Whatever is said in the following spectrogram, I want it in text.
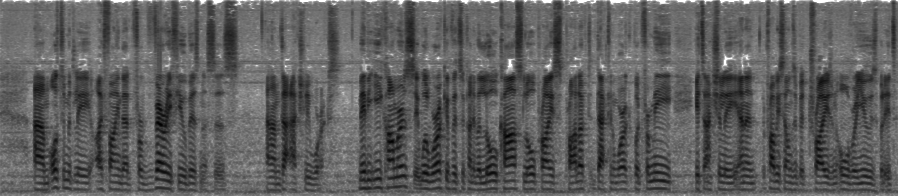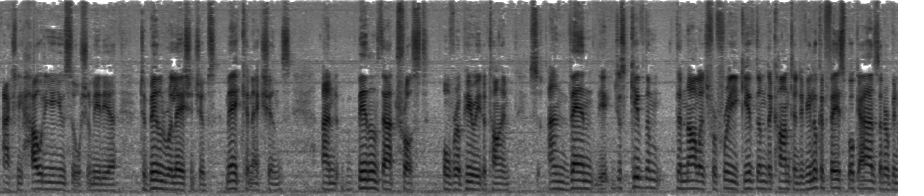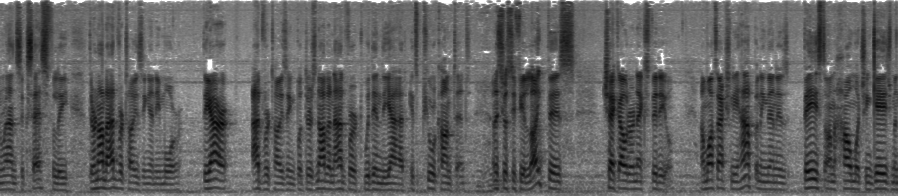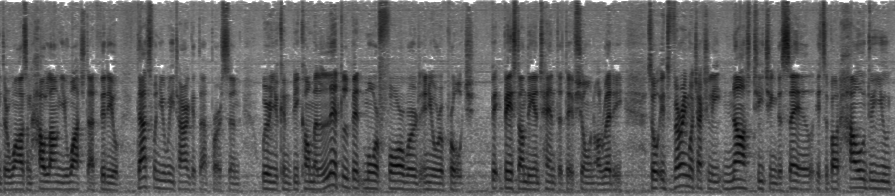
Um, ultimately, I find that for very few businesses, um, that actually works. Maybe e-commerce, it will work if it's a kind of a low-cost, low-price product. That can work. But for me, it's actually, and it probably sounds a bit tried and overused, but it's actually how do you use social media to build relationships, make connections, and build that trust over a period of time. So, and then just give them the knowledge for free, give them the content. If you look at Facebook ads that have been ran successfully, they're not advertising anymore. They are advertising, but there's not an advert within the ad. It's pure content. Mm-hmm. And it's just if you like this, check out our next video. And what's actually happening then is based on how much engagement there was and how long you watched that video, that's when you retarget that person where you can become a little bit more forward in your approach based on the intent that they've shown already. So it's very much actually not teaching the sale, it's about how do you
